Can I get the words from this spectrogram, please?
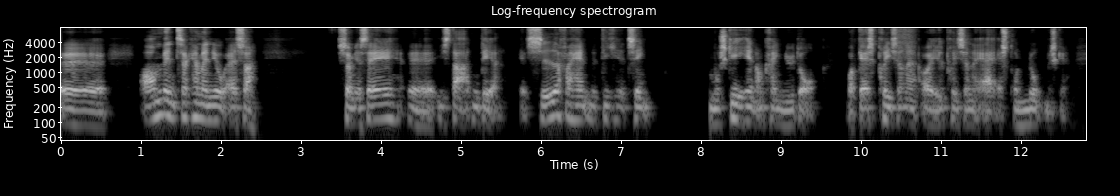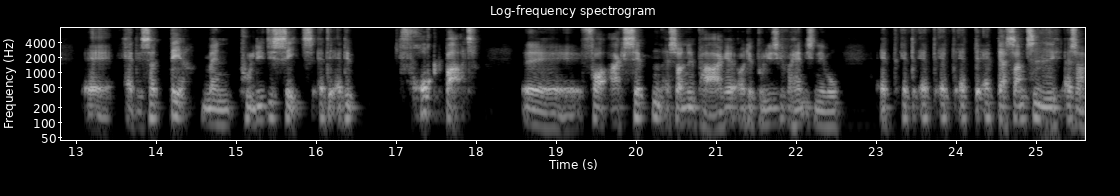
Øh, og omvendt, så kan man jo altså, som jeg sagde øh, i starten der, at sidde og forhandle de her ting, måske hen omkring nytår, hvor gaspriserne og elpriserne er astronomiske. Øh, er det så der, man politisk set, er det, er det frugtbart øh, for accepten af sådan en pakke og det politiske forhandlingsniveau, at, at, at, at, at, at der samtidig, altså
